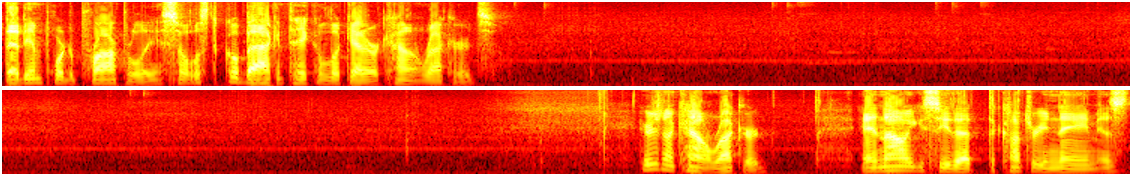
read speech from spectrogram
that imported properly. So let's go back and take a look at our account records. Here's an account record. And now you see that the country name is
